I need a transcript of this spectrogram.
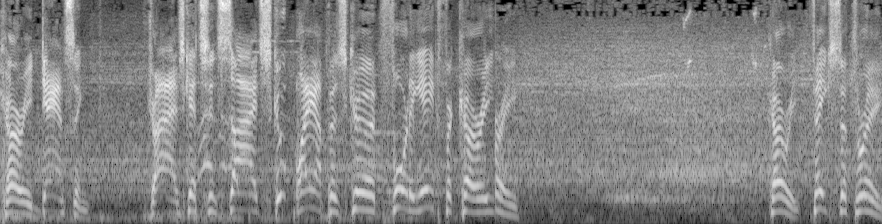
Curry dancing. Drives, gets inside. Scoop layup is good. 48 for Curry. Curry fakes the three,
